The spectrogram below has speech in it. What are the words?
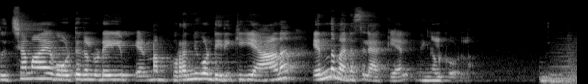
തുച്ഛമായ വോട്ടുകളുടെയും എണ്ണം കുറഞ്ഞുകൊണ്ടിരിക്കുകയാണ് എന്ന് മനസ്സിലാക്കിയാൽ നിങ്ങൾക്ക് Thank you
